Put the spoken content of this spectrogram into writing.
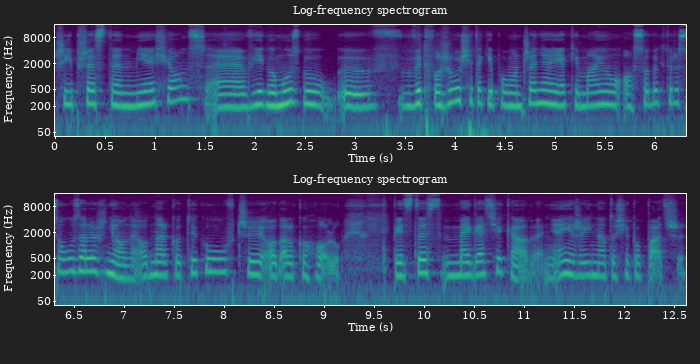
Czyli przez ten miesiąc e, w jego mózgu e, wytworzyły się takie połączenia, jakie mają osoby, które są uzależnione od narkotyków czy od alkoholu. Więc to jest mega ciekawe, nie? jeżeli na to się popatrzy.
